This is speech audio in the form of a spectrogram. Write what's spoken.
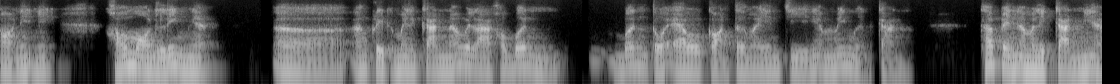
อ๋อนี่นี่เขาโมเดลลิ่งเนี่ยเอ่ออังกฤษอเมริกันนะ เวลาเขาเบิ้ลเบิ้ลตัว L ก่อนเติม ing เนี่ยมันไม่เหมือนกัน ถ้าเป็นอเมริกันเนี่ย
